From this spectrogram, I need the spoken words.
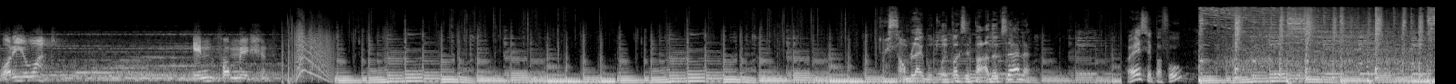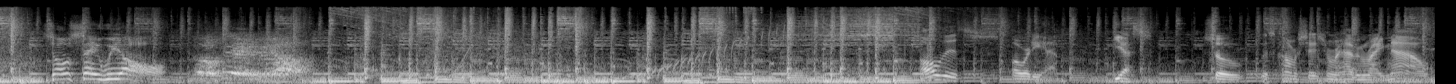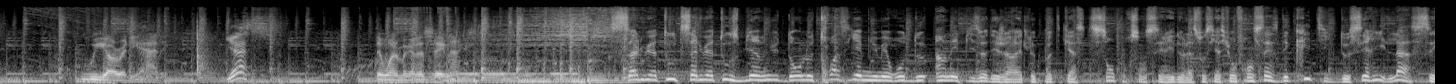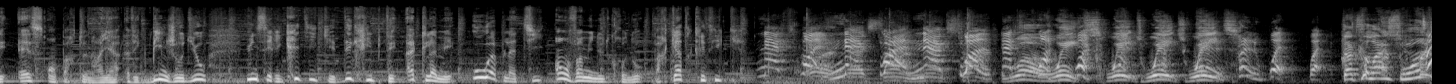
What do you want? Information. Sans blague, vous trouvez pas que c'est paradoxal Ouais, c'est pas faux. So say we all. All this already happened. Yes. So this conversation we're having right now, we already had it. Yes. Then what am I gonna say next? Salut à toutes, salut à tous, bienvenue dans le troisième numéro de Un épisode et j'arrête le podcast 100% série de l'association française des critiques de séries, l'ACS, en partenariat avec Binge Audio, une série critiquée, décryptée, acclamée ou aplatie en 20 minutes chrono par quatre critiques. Next one, next one, next one, next Whoa, one. wait, wait, wait, wait. What? What? That's the last one?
